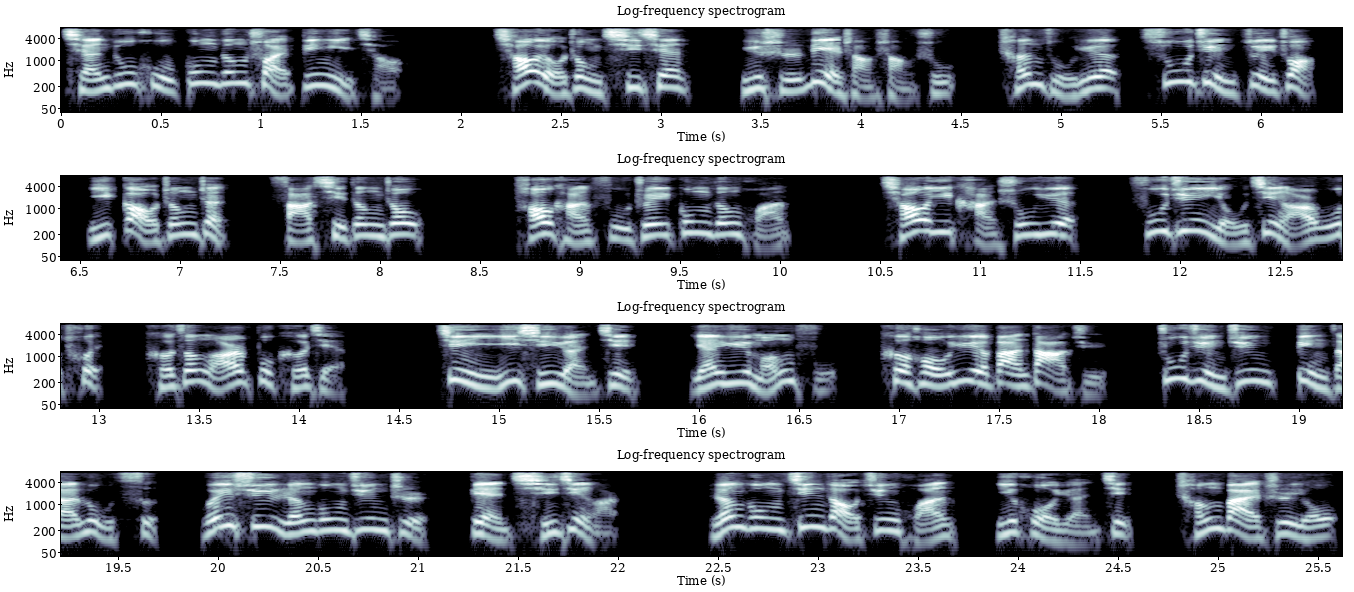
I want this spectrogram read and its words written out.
遣都护公登率兵一桥。乔有众七千，于是列上上书。陈祖曰：“苏峻罪状，宜告征镇，撒弃登州。”陶侃复追公登还。乔以侃书曰：“夫君有进而无退，可增而不可减。晋以喜远近，言于蒙府。课后月半大举，诸郡军并在路次，唯须人工军至，便其进耳。人工今召军还，疑惑远近，成败之由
